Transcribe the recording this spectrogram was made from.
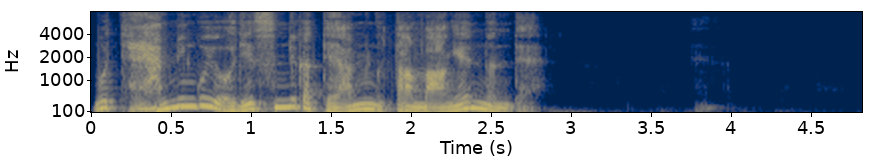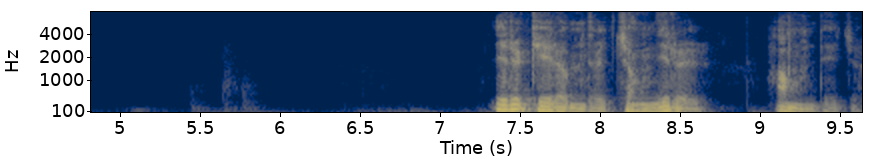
뭐 대한민국이 어디 있습니까 대한민국 다 망했는데. 예. 이렇게 여러분들 정리를 하면 되죠.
